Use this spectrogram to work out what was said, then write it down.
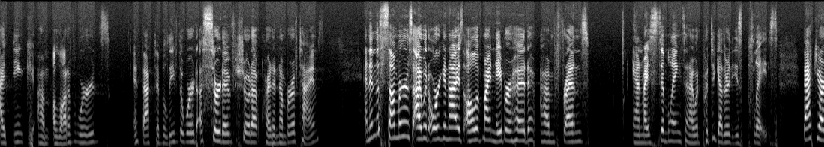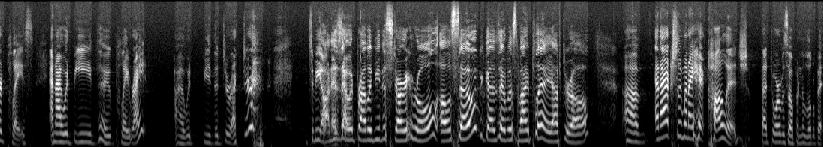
I think um, a lot of words, in fact, I believe the word assertive showed up quite a number of times. And in the summers, I would organize all of my neighborhood um, friends and my siblings, and I would put together these plays, backyard plays. And I would be the playwright, I would be the director. to be honest, that would probably be the starring role also, because it was my play after all. Um, and actually, when I hit college, that door was opened a little bit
